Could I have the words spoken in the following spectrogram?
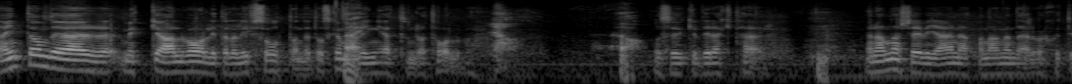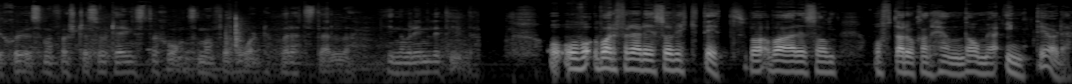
Nej, inte om det är mycket allvarligt eller livshotande. Då ska man Nej. ringa 112 ja. Ja. och söka direkt här. Mm. Men annars ser vi gärna att man använder 1177 som en första sorteringsstation så man får vård på rätt ställe inom rimlig tid. Och, och varför är det så viktigt? Vad, vad, är det som ofta då kan hända om jag inte gör det?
